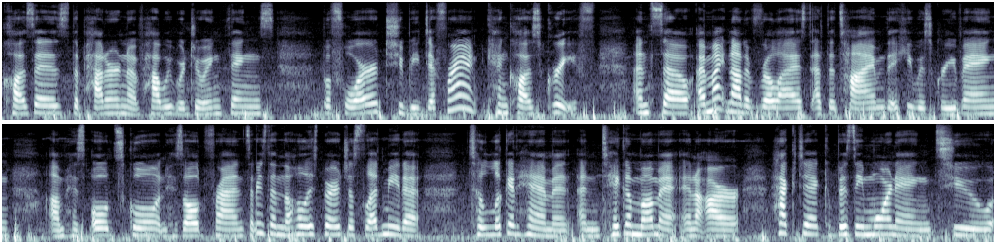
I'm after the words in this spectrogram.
causes the pattern of how we were doing things before to be different can cause grief. And so I might not have realized at the time that he was grieving um, his old school and his old friends. And then the Holy Spirit just led me to, to look at him and, and take a moment in our hectic, busy morning to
